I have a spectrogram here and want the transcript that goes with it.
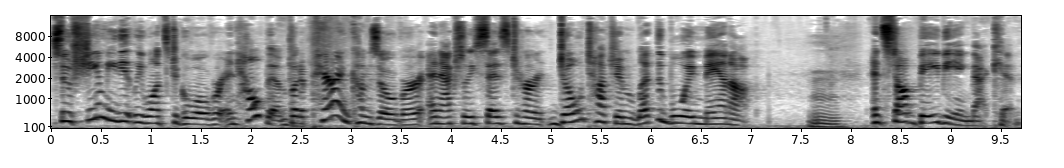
So she immediately wants to go over and help him, but a parent comes over and actually says to her, "Don't touch him. Let the boy man up." Hmm. and stop babying that kid.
